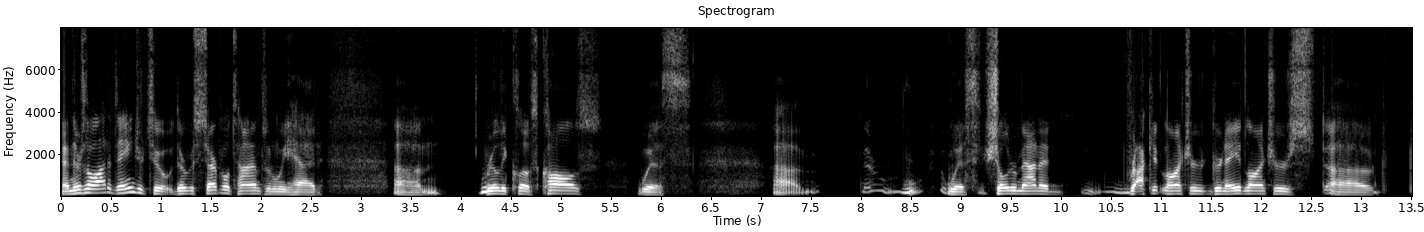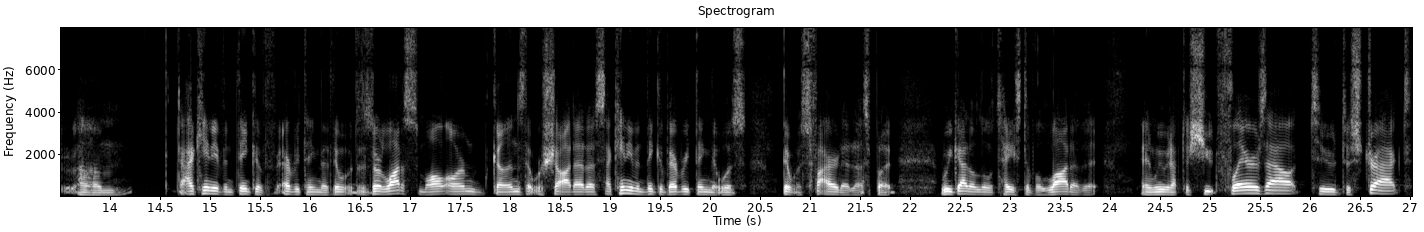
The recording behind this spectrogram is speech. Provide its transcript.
and there's a lot of danger to it. There was several times when we had um, really close calls with. Um, with shoulder mounted rocket launcher, grenade launchers, uh, um, I can't even think of everything that there was. There are a lot of small armed guns that were shot at us. I can't even think of everything that was that was fired at us, but we got a little taste of a lot of it. And we would have to shoot flares out to distract.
